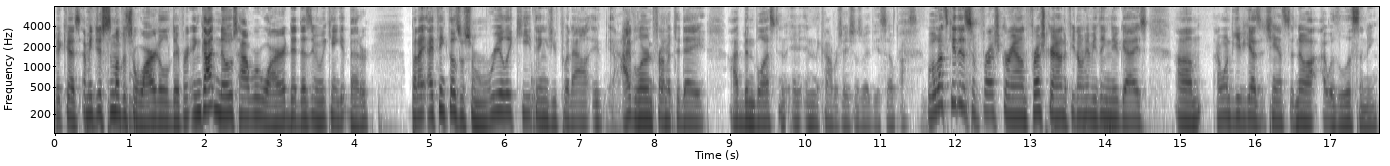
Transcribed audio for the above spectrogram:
Because I mean, just some of us are wired a little different, and God knows how we're wired. That doesn't mean we can't get better. But I, I think those are some really key things you put out. It, I've learned from it today. I've been blessed in, in, in the conversations with you. So, well, let's get into some fresh ground. Fresh ground. If you don't have anything new, guys, um, I wanted to give you guys a chance to know I, I was listening.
